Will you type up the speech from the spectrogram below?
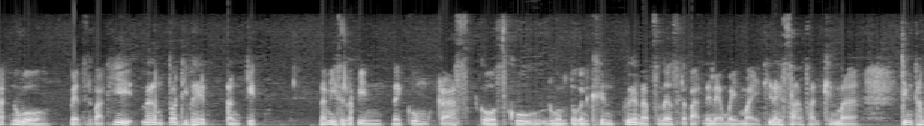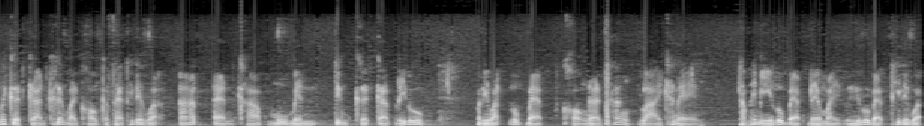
อัตนูโว เป็นศิลปะที่เริ่มต้นที่ประเทศอังกฤษ และมีศิลปินในกลุ่ม Glasgow School รวมตัวกันขึ้น เพื่อนำเสนอศิลปะในแนวใหม่ๆ ที่ได้สร้างสรรค์ขึ้นมา จึงทำให้เกิดการเคลื่อนไหวของกระแสที่เรียกว่า Art and Craft Movement จึงเกิดการปฏิรูปปฏิวัติรูปแบบของงานช่างหลายแขนงทำให้มีรูปแบบแนวใหม่ หรือรูปแบบที่เรียกว่า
